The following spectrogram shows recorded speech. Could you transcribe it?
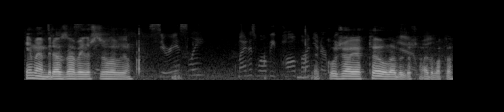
Hemen biraz daha belirsiz olabilirim. Koca ayakta olabilir. Hadi bakalım.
